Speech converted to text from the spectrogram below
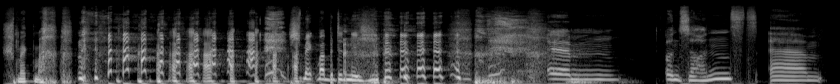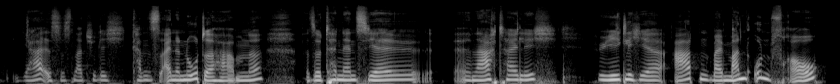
Schmeck mal. Schmeck mal bitte nicht. ähm, und sonst, ähm, ja, ist es natürlich, kann es eine Note haben, ne? Also tendenziell äh, nachteilig für jegliche Arten bei Mann und Frau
